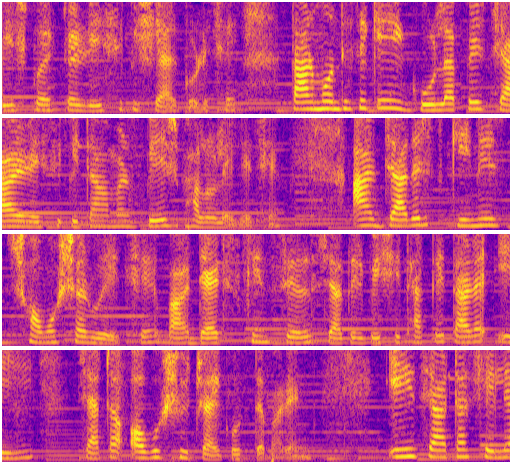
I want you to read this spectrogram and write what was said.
বেশ কয়েকটা রেসিপি শেয়ার করেছে। তার মধ্যে থেকে এই গোলাপের চার রেসিপিটা আমার বেশ ভালো লেগেছে। আর যাদের স্কিনের সমস্যা রয়েছে বা ড্যাড স্কিন সেলস যাদের বেশি থাকে, তারা এই চাটা অবশ্যই ট্রাই করতে পারেন। এই চাটা খেলে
